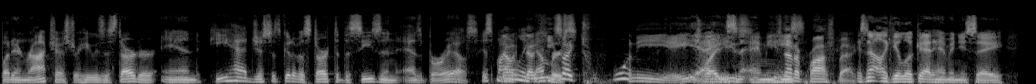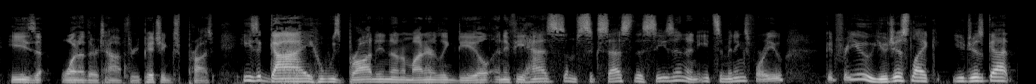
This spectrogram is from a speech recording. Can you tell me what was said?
but in Rochester he was a starter, and he had just as good of a start to the season as Berrios. His minor Now, league now, numbers. he's like 28, yeah, right? he's, I mean, he's, not a prospect. It's not like you look at him and you say he's one of their top three pitching prospects. He's a guy who was brought in on a minor league deal, and if he has some success this season and eats some innings for you, good for you. You just like you just got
